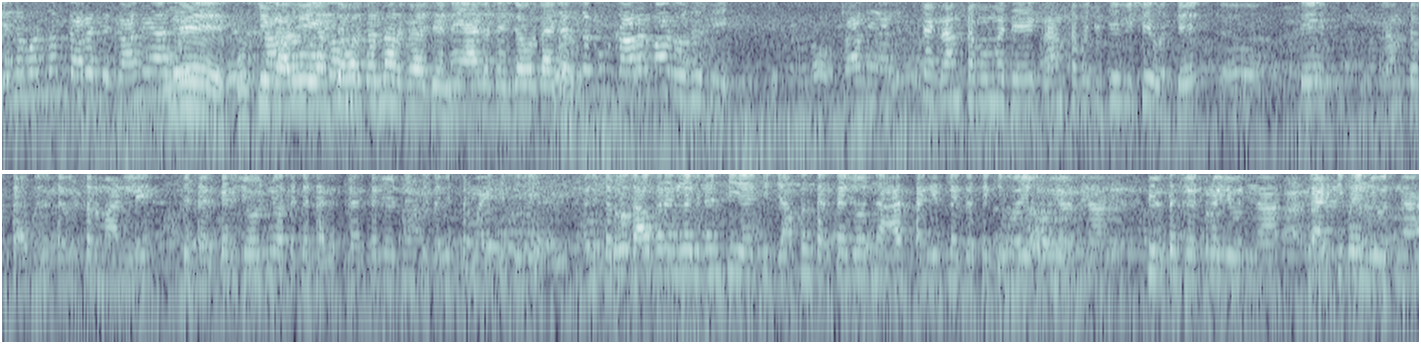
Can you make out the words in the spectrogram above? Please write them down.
येणं बंधनकारक आहे. का नाही आले? पुढची कारवाई यांच्यावर करणार का? जे नाही आले त्यांच्यावर काय करणार? यांच्याकडून कारण मागवण्यात येईल त्या ग्रामसभेमध्ये ग्रामसभेचे जे विषय होते ते ग्रामसेवक साहेबांनी सविस्तर मांडले. जे सरकारी योजना होत्या त्या सर- सरकारी योजनांची सविस्तर माहिती दिली. आणि सर्व गावकऱ्यांना विनंती आहे की ज्या पण सरकारी योजना आज सांगितल्या जसे की वैश्वी योजना तीर्थक्षेत्र योजना लाडकी बहीण योजना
